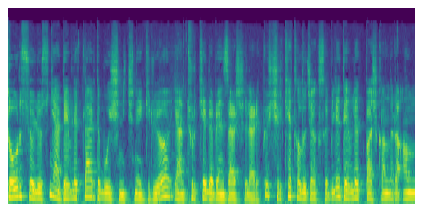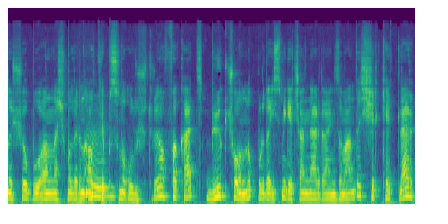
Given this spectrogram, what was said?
Doğru söylüyorsun. Yani devletler de bu işin içine giriyor. Yani Türkiye'de benzer şeyler yapıyor. Şirket alacaksa bile devlet başkanları anlaşıyor. Bu anlaşmaların altyapısını oluşturuyor. Fakat büyük çoğunluk burada ismi geçenler de aynı zamanda şirketler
